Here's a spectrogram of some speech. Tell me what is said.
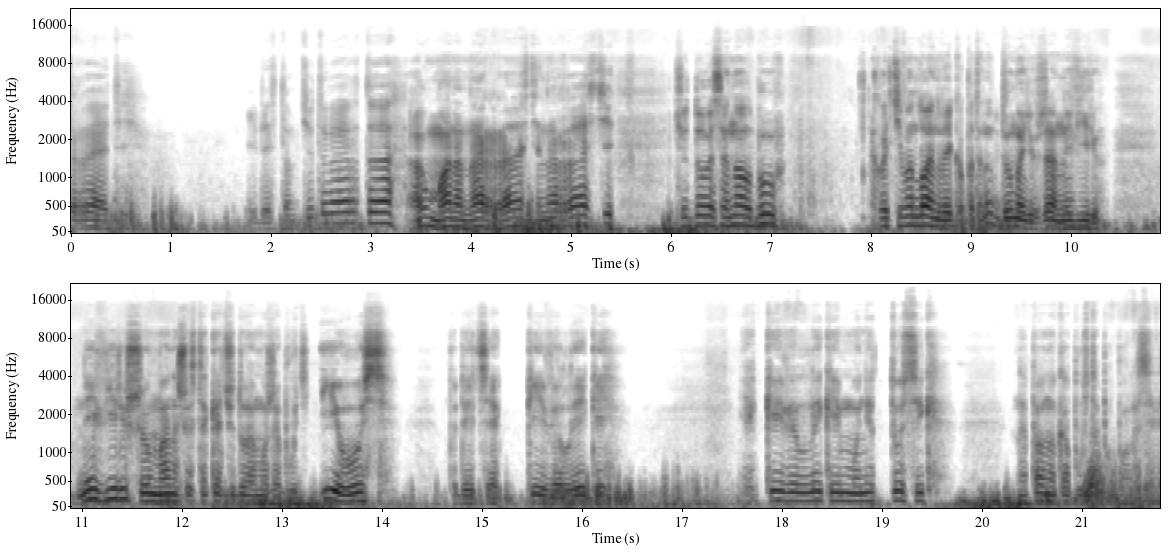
третій. І десь там четверта, а в мене нарешті, нарешті чудовий сигнал був. Хотів онлайн викопати, ну думаю, вже не вірю. Не вірю, що в мене щось таке чудове може бути. І ось, подивіться, який великий, який великий монетусик. Напевно, капуста попалася.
